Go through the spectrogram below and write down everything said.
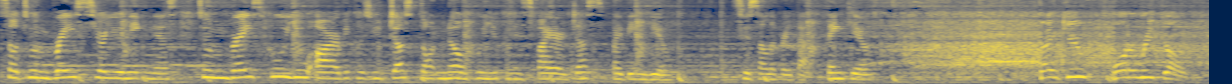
So to embrace your uniqueness, to embrace who you are because you just don't know who you can inspire just by being you. To celebrate that. Thank you. Thank you, Puerto Rico.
